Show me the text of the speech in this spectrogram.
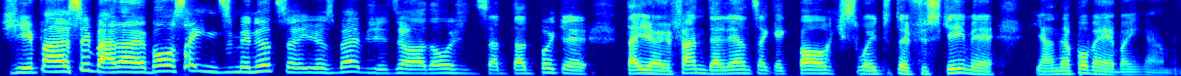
j'y ai pensé pendant un bon 5-10 minutes, sérieusement, puis j'ai dit Oh non, j'ai dit, ça me tente pas que tu aies un fan de Lens à quelque part qui soit tout offusqué, mais il n'y en a pas bien, bien quand même.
